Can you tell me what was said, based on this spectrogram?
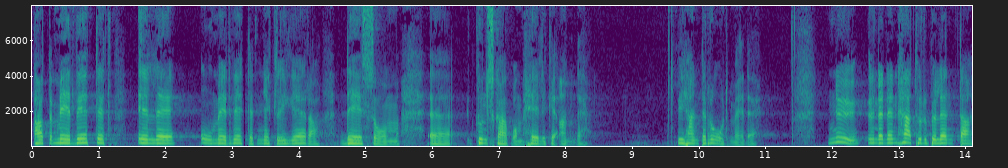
att medvetet eller omedvetet negligera det som eh, kunskap om helige ande. Vi har inte råd med det. Nu under den här turbulenta,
